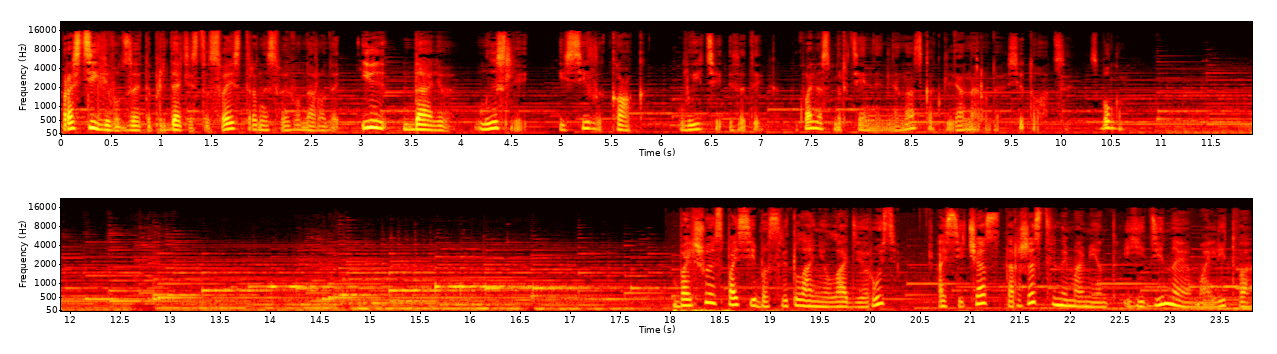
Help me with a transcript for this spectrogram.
простили вот за это предательство своей страны, своего народа и дали мысли и силы, как выйти из этой буквально смертельной для нас, как для народа, ситуации. С Богом! Большое спасибо Светлане Ладе Русь, а сейчас торжественный момент – единая молитва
